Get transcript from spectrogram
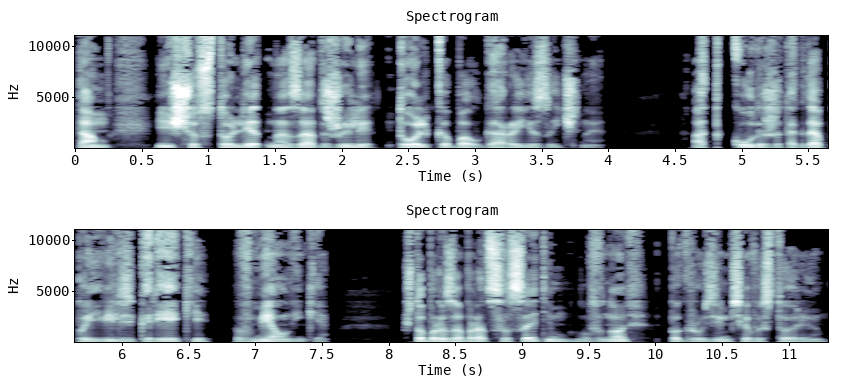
Там еще сто лет назад жили только болгароязычные. Откуда же тогда появились греки в Мелнике? Чтобы разобраться с этим, вновь погрузимся в историю.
